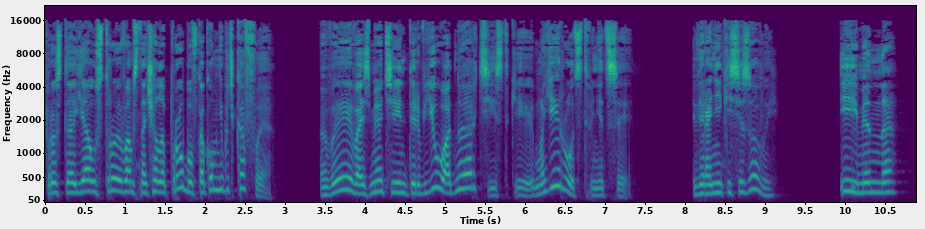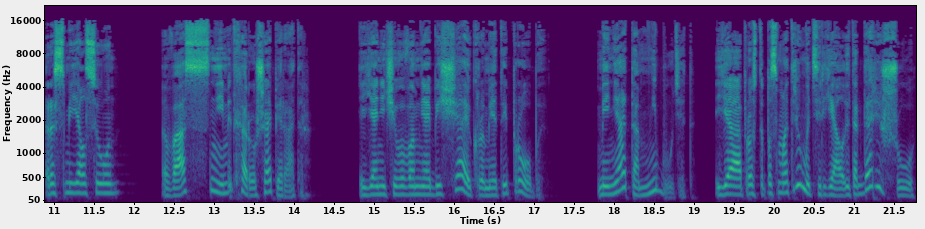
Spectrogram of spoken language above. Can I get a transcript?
Просто я устрою вам сначала пробу в каком-нибудь кафе. Вы возьмете интервью у одной артистки, моей родственницы. Вероники Сизовой? Именно, рассмеялся он. Вас снимет хороший оператор. Я ничего вам не обещаю, кроме этой пробы. Меня там не будет. Я просто посмотрю материал и тогда решу,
